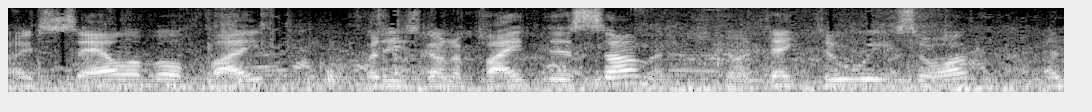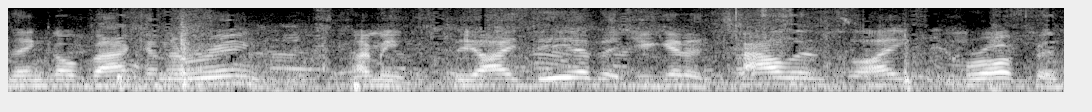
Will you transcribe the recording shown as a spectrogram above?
a saleable fight. But he's going to fight this summer. He's going to take two weeks off and then go back in the ring. I mean, the idea that you get a talent like Crawford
